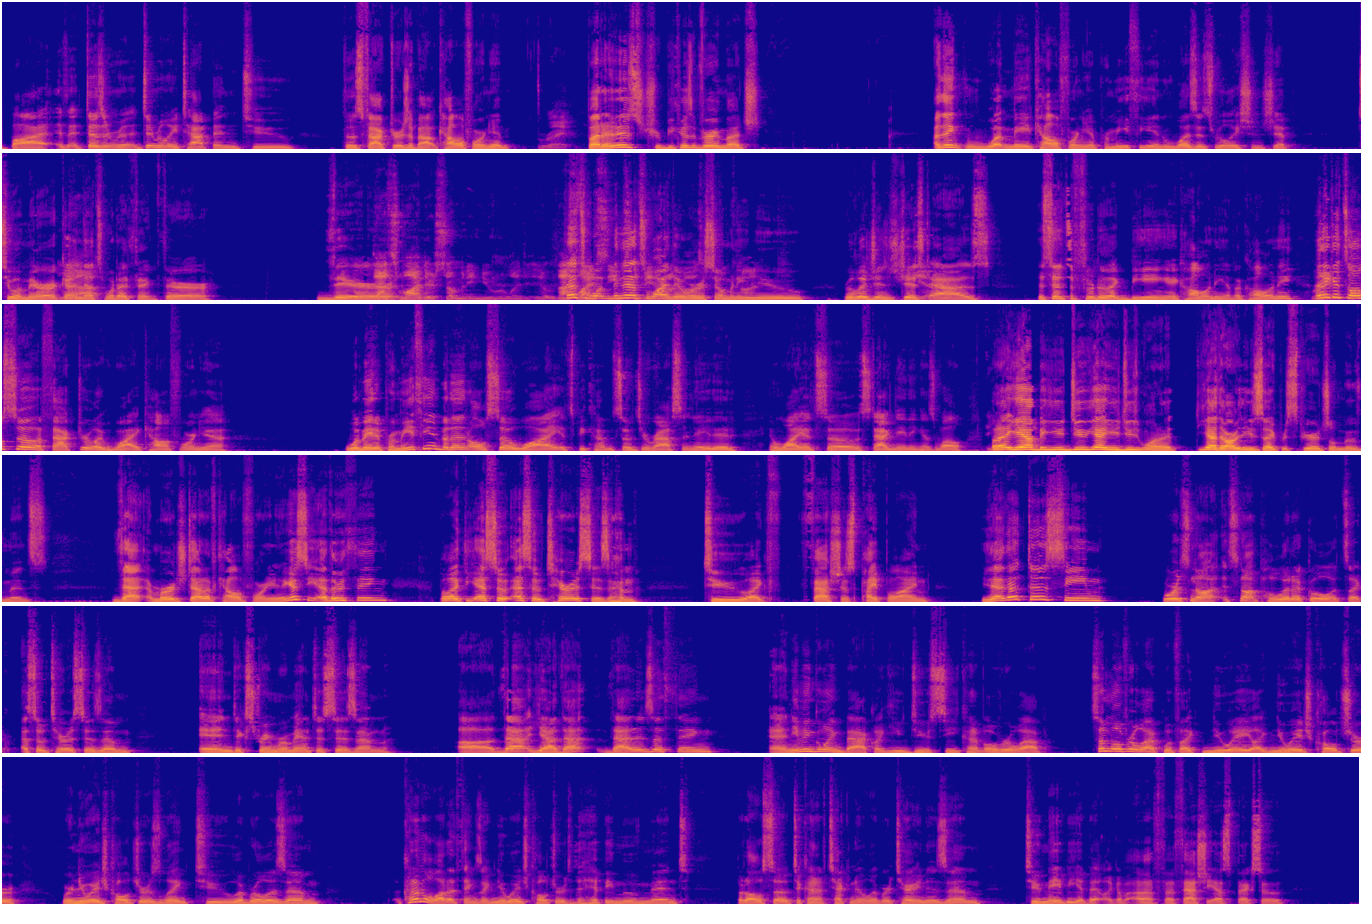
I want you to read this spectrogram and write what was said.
by it it doesn't really it didn't really tap into those factors about California right but it is true because it very much i think what made california promethean was its relationship to america and that's what i think they're they're That's why there's so many new religions. that's why what and that's why there were so many fun. new religions just Yeah. as the sense of sort of like being a colony of a colony i think it's also a factor like why california what made it promethean but then also why it's become so deracinated and why it's so stagnating as well but uh, yeah but you do yeah you do want to yeah there are these like spiritual movements that emerged out of california. And i guess the other thing but like the eso- esotericism to like fascist pipeline yeah that does seem where it's not it's not political. It's like esotericism and extreme romanticism uh that yeah that that is a thing. And even going back like you do see kind of overlap some overlap with like new age like new age culture where new age culture is linked to liberalism kind of a lot of things like new age culture to the hippie movement but also to kind of techno libertarianism to maybe a bit like of, of a fasci aspect so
